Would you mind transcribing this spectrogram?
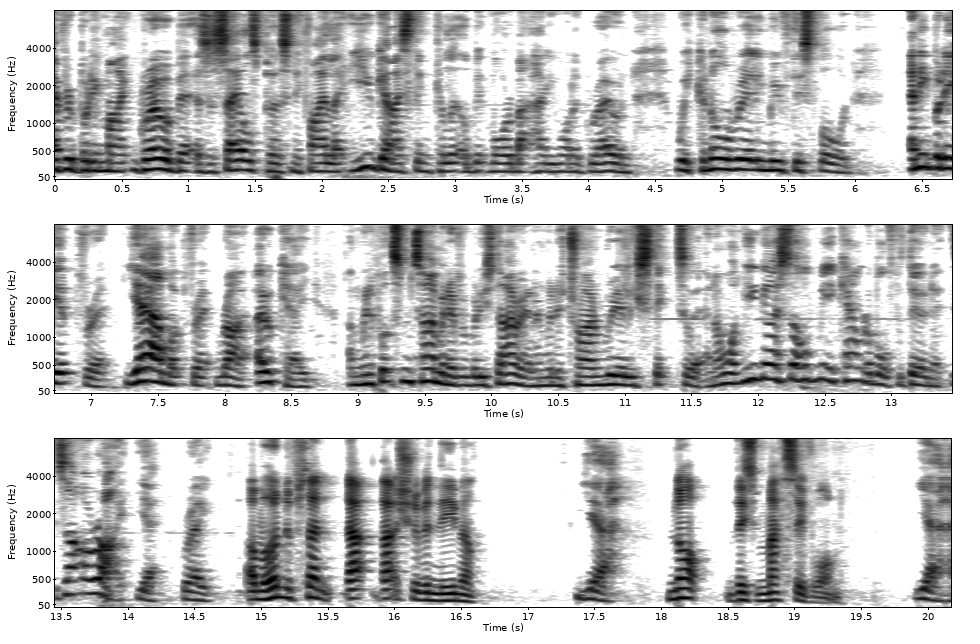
everybody might grow a bit as a salesperson if I let you guys think a little bit more about how you want to grow and we can all really move this forward. Anybody up for it? Yeah, I'm up for it. Right, okay. I'm going to put some time in everybody's diary and I'm going to try and really stick to it. And I want you guys to hold me accountable for doing it. Is that all right? Yeah, great. I'm 100%. That that should have been the email, Yeah, not this massive one. yeah.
